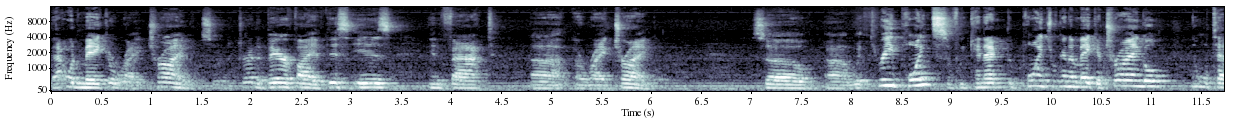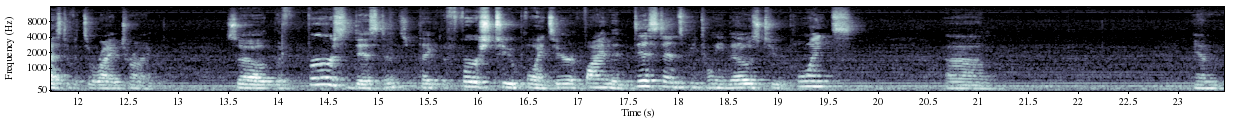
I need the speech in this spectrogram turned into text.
that would make a right triangle. So we're trying to verify if this is in fact uh, a right triangle. So uh, with three points, if we connect the points, we're going to make a triangle, and we'll test if it's a right triangle. So the first distance, we'll take the first two points here and find the distance between those two points. Um, and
